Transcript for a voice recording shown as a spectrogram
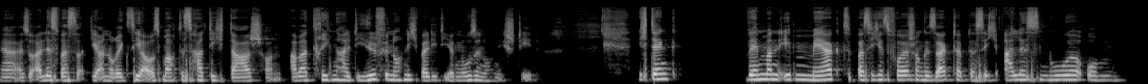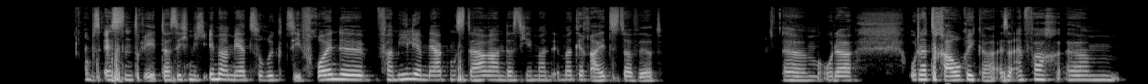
Ja, also alles, was die Anorexie ausmacht, das hatte ich da schon, aber kriegen halt die Hilfe noch nicht, weil die Diagnose noch nicht steht. Ich denke, wenn man eben merkt, was ich jetzt vorher schon gesagt habe, dass sich alles nur um ums Essen dreht, dass ich mich immer mehr zurückziehe. Freunde, Familie merken es daran, dass jemand immer gereizter wird ähm, oder oder trauriger. Also einfach, ähm,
